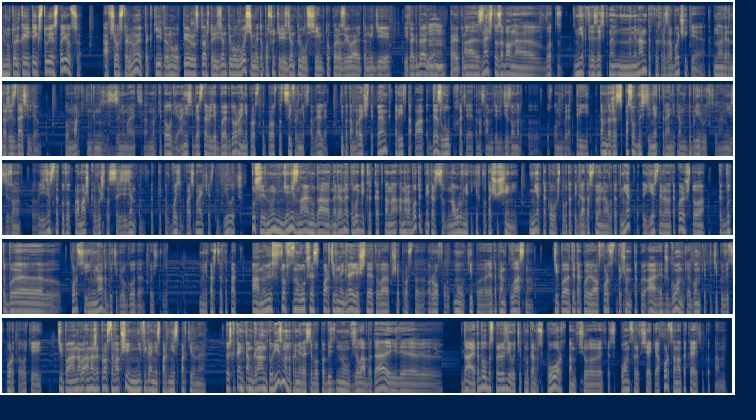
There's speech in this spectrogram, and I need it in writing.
ну, только и Takes Two и остается. А все остальное это какие-то, ну, вот ты уже сказал, что Resident Evil 8 это, по сути, Resident Evil 7, только развивая там идеи и так далее. Мгм. Поэтому... А, знаешь, что забавно? Вот некоторые из этих номинантов, их разработчики, ну, наверное, даже издатели, кто маркетингом занимается, маркетологи, они себе оставили бэкдор, они просто, просто цифры не вставляли. Типа там Ratchet Clank, Rift Apart, Deathloop, хотя это на самом деле Dishonored, э, условно говоря, 3. Там даже способности некоторые, они прям дублируются, они из Dishonored. Единственное, тут вот промашка вышла с Резидентом. Все-таки это вось- восьмая часть, Village. Слушай, ну, я не знаю, ну да, наверное, эта логика как-то, она, она работает, мне кажется, на уровне каких-то вот ощущений. Нет такого, что вот эта игра достойная, а вот это нет. Есть, наверное, такое, что как будто бы Форсе и не надо быть игрой года. То есть, вот, мне кажется, это так. А, ну и, собственно, лучшая спортивная игра, я считаю, это вообще просто рофл. Ну, типа, это прям классно. Типа, ты такой, а Forza ты причем такой, а, это же гонки, а гонки это типа вид спорта, окей. Типа, она, она же просто вообще нифига не, спор- не спортивная. То есть какая-нибудь там Гран Туризма, например, если бы побед... ну, взяла бы, да, или... э, Да, это было бы справедливо, типа, ну прям спорт, там все эти спонсоры всякие. А Forza, она такая, типа, там,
